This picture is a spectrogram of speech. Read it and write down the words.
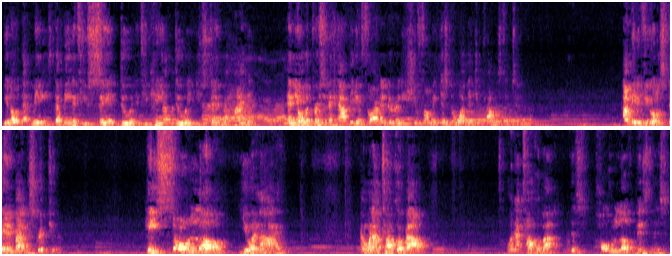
You know what that means? That means if you say it, do it. If you can't do it, you stand behind it. And the only person that have the authority to release you from it is the one that you promised it to. I mean, if you're going to stand by the scripture. He so loved you and I. And when I talk about, when I talk about this whole love business,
